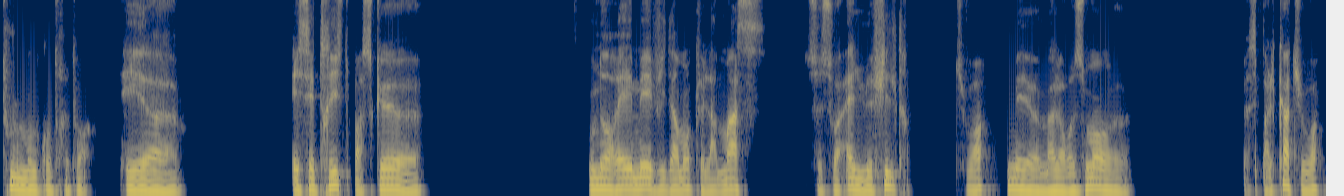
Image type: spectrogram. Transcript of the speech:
Tout le monde contre toi. Et, euh, c'est triste parce que on aurait aimé évidemment que la masse ce soit elle le filtre, tu vois. Mais malheureusement, bah, ce n'est pas le cas, tu vois.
